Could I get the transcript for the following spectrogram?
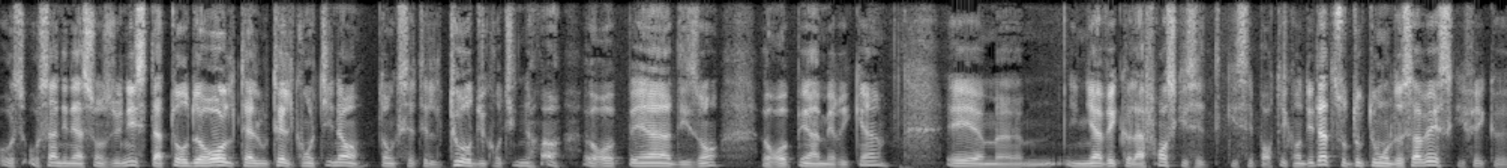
au, sein des Nations Unies, c'est à tour de rôle tel ou tel continent. Donc c'était le tour du continent européen, disons, européen-américain. Et euh, il n'y avait que la France qui s'est portée candidate, surtout que tout le monde le savait, ce qui fait que,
